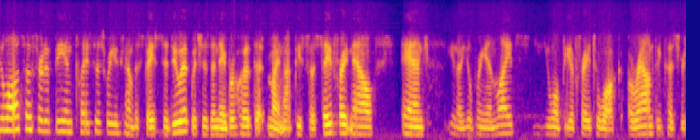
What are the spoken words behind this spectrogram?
you'll also sort of be in places where you can have the space to do it, which is a neighborhood that might not be so safe right now. And, you know, you'll bring in lights. You won't be afraid to walk around because you're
